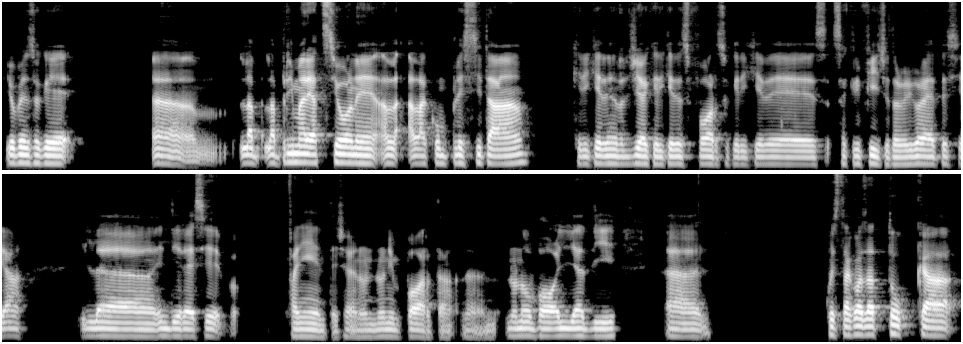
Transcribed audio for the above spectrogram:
io penso che ehm, la, la, prima reazione alla, alla, complessità che richiede energia, che richiede sforzo, che richiede sacrificio, tra virgolette, sia il, il dire sì, fa niente, cioè non, non importa, eh, non ho voglia di... Eh, questa cosa tocca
